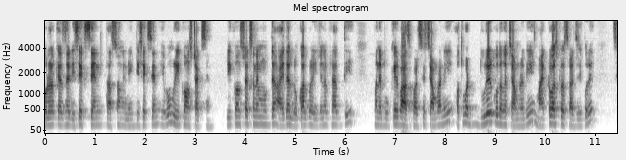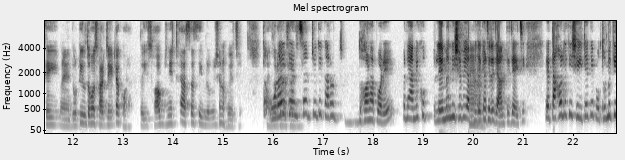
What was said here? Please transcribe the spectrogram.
ওরাল ক্যান্সার রিসেকশন তার সঙ্গে নেক ডিসেকশন এবং রিকনস্ট্রাকশন রিকনস্ট্রাকশনের মধ্যে আয়দার লোকাল বা রিজনাল ফ্ল্যাপ দিয়ে মানে বুকের বা আশপাশের চামড়া নিয়ে অথবা দূরের কোথাও চামড়া দিয়ে মাইক্রোভাস্কুলার সার্জারি করে সেই মানে জটিলতম সার্জারিটা করা। তো এই সব জিনিসটা আস্তে আস্তে ইভলিউশন হয়েছে। তো ওরাল ক্যান্সার যদি কারও ধরা পড়ে মানে আমি খুব লেম্যান হিসেবে আপনাদের কাছে এটা জানতে চাইছি তাহলে কি সেইটাকে প্রথমে কি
